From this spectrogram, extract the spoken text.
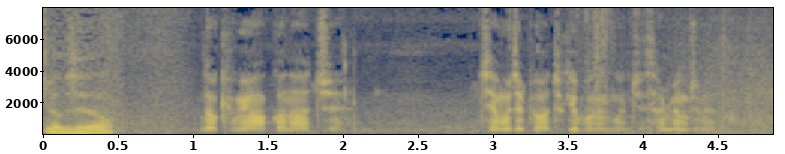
여보세요. 너 경영학과 나왔지? 재무제표 어떻게 보는 건지 설명 좀 해봐.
